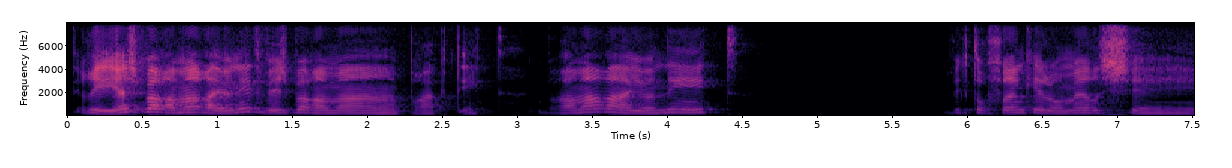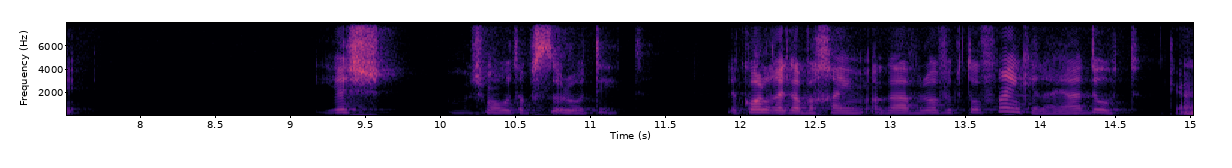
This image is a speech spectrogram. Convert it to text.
תראי, יש ברמה רעיונית ויש ברמה פרקטית. ברמה רעיונית, ויקטור פרנקל אומר שיש משמעות אבסולוטית לכל רגע בחיים. אגב, לא ויקטור פרנקל, היהדות. כן.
